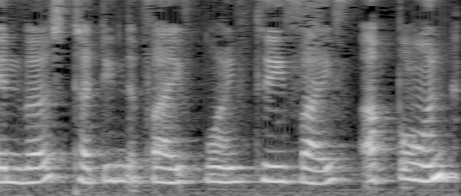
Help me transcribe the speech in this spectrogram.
inverse 35.35 upon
